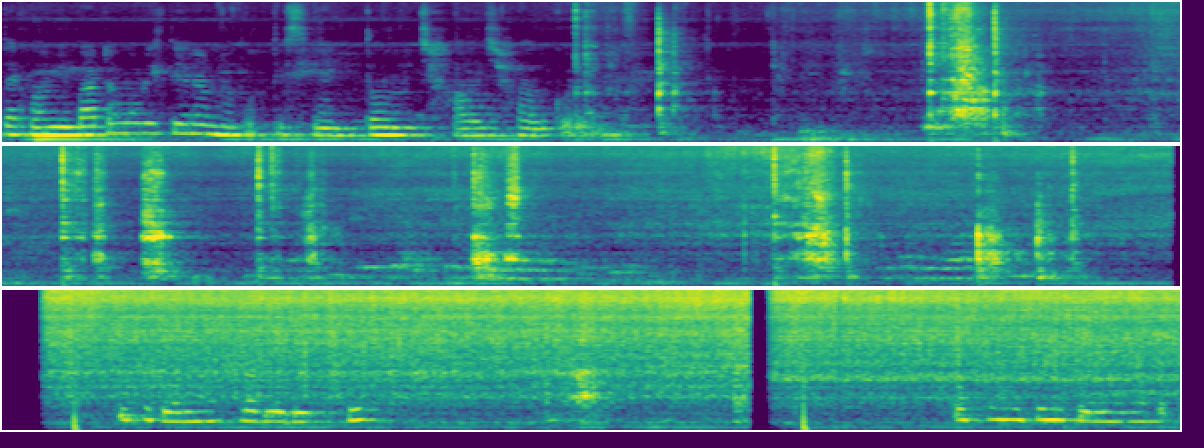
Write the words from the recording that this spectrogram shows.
দেখো আমি বাটা মরিচ দিয়ে রান্না করতেছি, একদম ঝাল ঝাল করে কিছু গরম মশলা দিয়ে দিচ্ছি কষানোর জন্য পরিমাণ মতো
